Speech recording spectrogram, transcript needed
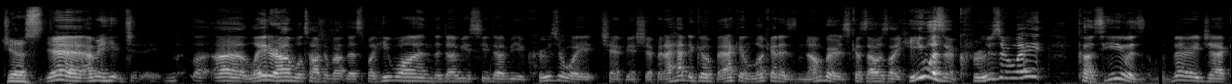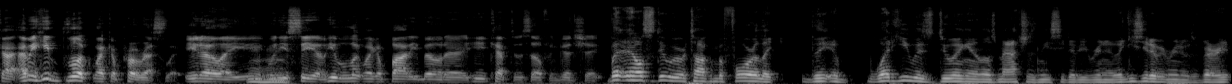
just Yeah, I mean, he, uh, later on we'll talk about this, but he won the WCW Cruiserweight Championship, and I had to go back and look at his numbers because I was like, he was a cruiserweight because he was a very jack guy. I mean, he looked like a pro wrestler, you know, like when you see him, he looked like a bodybuilder. He kept himself in good shape. But and also too, we were talking before, like the uh, what he was doing in those matches in the ECW arena. Like ECW arena was very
